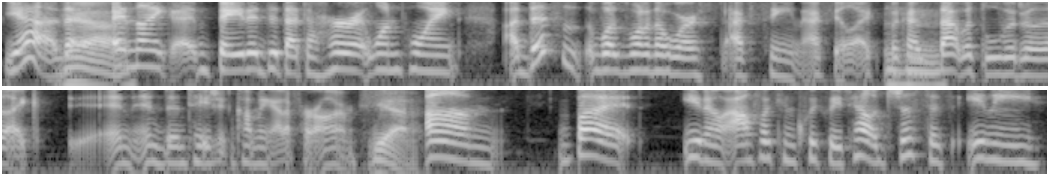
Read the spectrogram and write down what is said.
Yeah, that, yeah. And like Beta did that to her at one point. Uh, this was one of the worst I've seen. I feel like because mm-hmm. that was literally like an indentation coming out of her arm. Yeah. Um, but you know, Alpha can quickly tell just as any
